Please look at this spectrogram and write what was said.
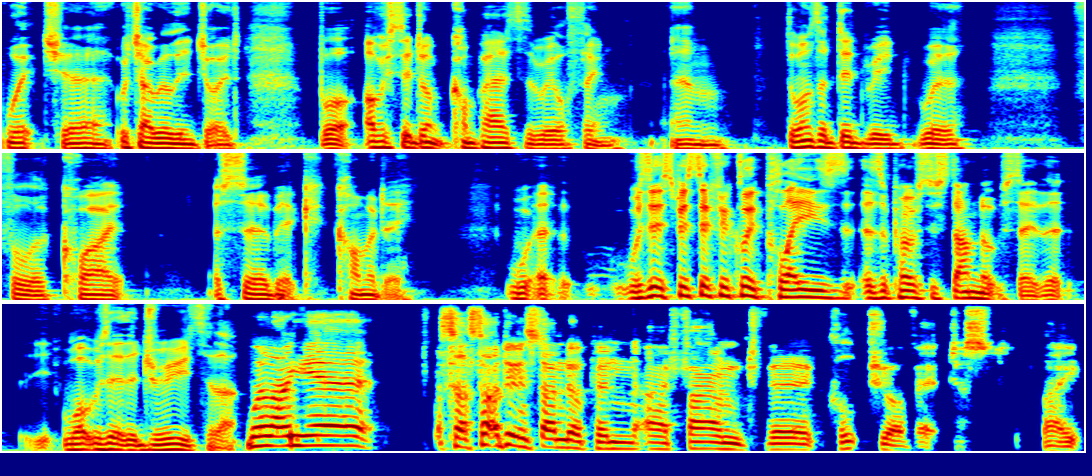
which uh, which I really enjoyed, but obviously don't compare to the real thing. Um, the ones I did read were full of quite acerbic comedy. Uh, Was it specifically plays as opposed to stand-up? Say that. What was it that drew you to that? Well, I uh, so I started doing stand up, and I found the culture of it just like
